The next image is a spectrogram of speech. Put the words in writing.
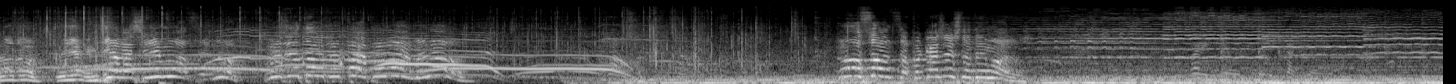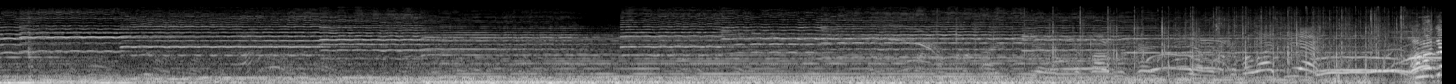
ну, ну ну, где ваши эмоции, ну, вы же тоже папа, мама, ну! Ну, солнце, покажи, что ты можешь. Молодец!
